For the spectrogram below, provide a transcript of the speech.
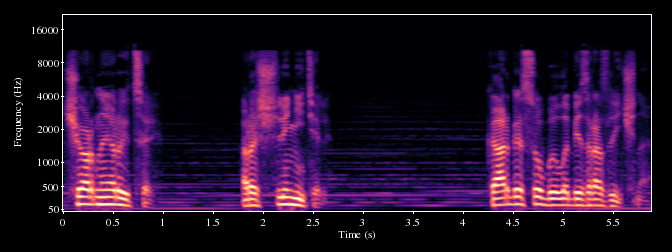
Черный рыцарь. Расчленитель. Каргасу было безразлично.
